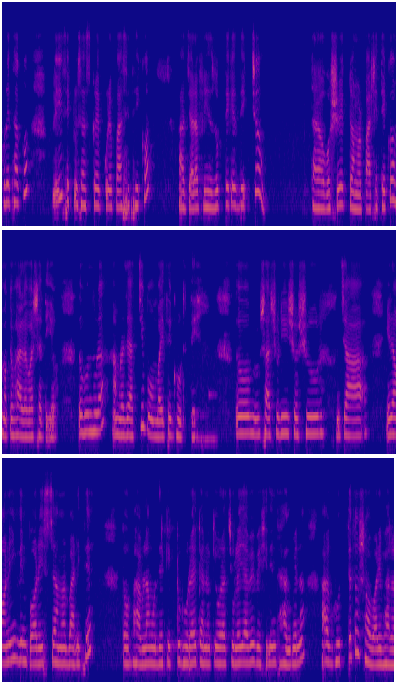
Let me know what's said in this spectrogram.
করে থাকো প্লিজ একটু সাবস্ক্রাইব করে পাশে থেকো। আর যারা ফেসবুক থেকে দেখছ তারা অবশ্যই একটু আমার পাশে থেকেও আমাকে ভালোবাসা দিও। তো বন্ধুরা, আমরা যাচ্ছি বোম্বাইতে ঘুরতে। তো শাশুড়ি, শ্বশুর, যা, এরা অনেক দিন পর এসছে আমার বাড়িতে। তো ভাবলাম ওদেরকে একটু ঘোরাই, কেন কি ওরা চলে যাবে, বেশি দিন থাকবে না। আর ঘুরতে তো সবারই ভালো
